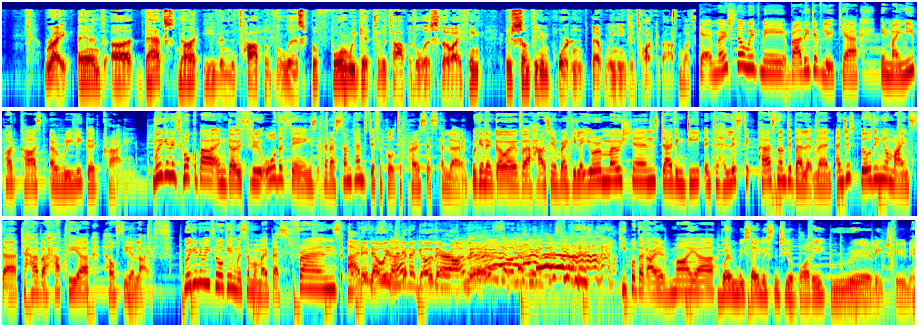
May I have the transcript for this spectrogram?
Right. And uh, that's not even the top of the list. Before we get to the top of the list, though, I think there's something important that we need to talk about. What's Get emotional with me, Radhi Devlukia, in my new podcast, A Really Good Cry. We're going to talk about and go through all the things that are sometimes difficult to process alone. We're going to go over how to regulate your emotions, diving deep into holistic personal development, and just building your mindset to have a happier, healthier life. We're going to be talking with some of my best friends. I didn't know we were going to go there on this. People that I admire, When we say listen to your body, really tune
